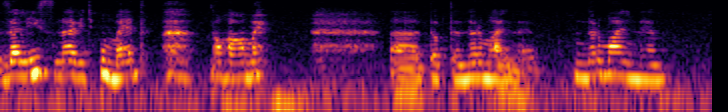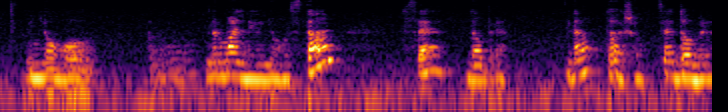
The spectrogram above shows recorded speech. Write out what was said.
заліз навіть у мед ногами. Тобто нормальне нормальне у нього, е, нормальний у нього стан, все добре. Да, Тошо, це добре.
